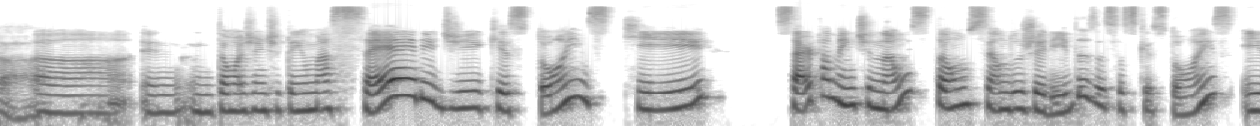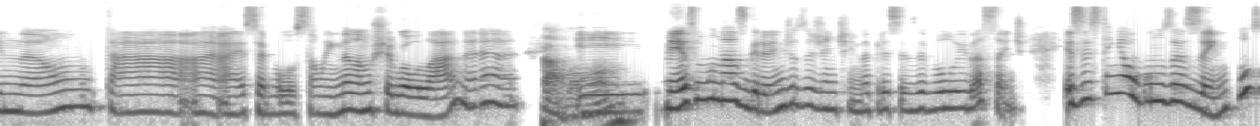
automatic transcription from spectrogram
Tá. Uh, então a gente tem uma série de questões que certamente não estão sendo geridas essas questões e não tá essa evolução ainda não chegou lá, né? Tá bom. E mesmo nas grandes a gente ainda precisa evoluir bastante. Existem alguns exemplos,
